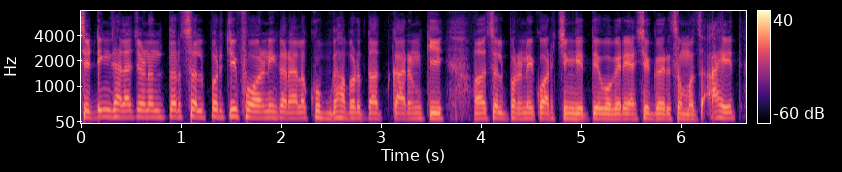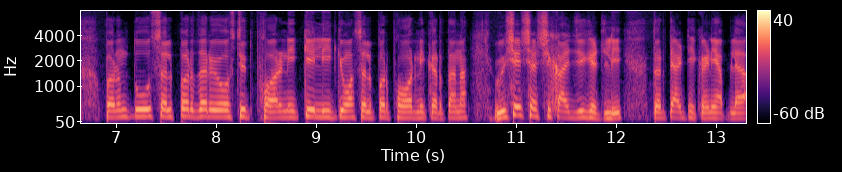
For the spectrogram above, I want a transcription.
सेटिंग झाल्याच्यानंतर सल्फरची फवारणी करायला खूप घाबरतात कारण की सल्फरने कॉर्चिंग येते वगैरे असे गैरसमज आहेत. परंतु सल्फर जर व्यवस्थित फवारणी केली किंवा सल्फर फवारणी करताना विशेष अशी काळजी घेतली तर त्या ठिकाणी आपल्या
